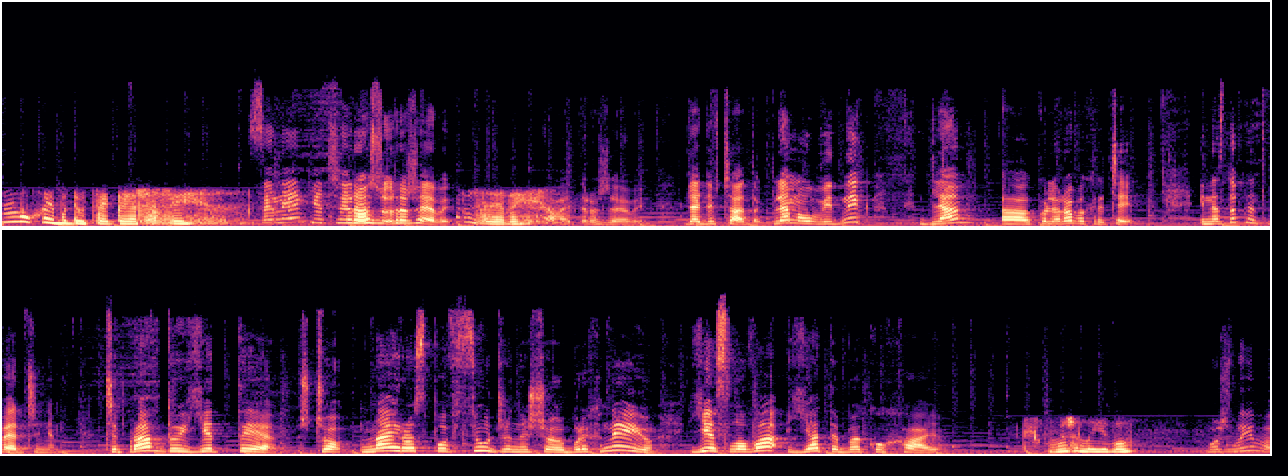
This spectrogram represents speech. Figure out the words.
Ну, хай буде цей перший. Синенький чи рож- рожевий? Рожевий. Давайте рожевий. Для дівчаток. Плямовідник для е, кольорових речей. І наступне твердження: чи правдою є те, що найрозповсюдженішою брехнею є слова Я тебе кохаю? Можливо. Можливо?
